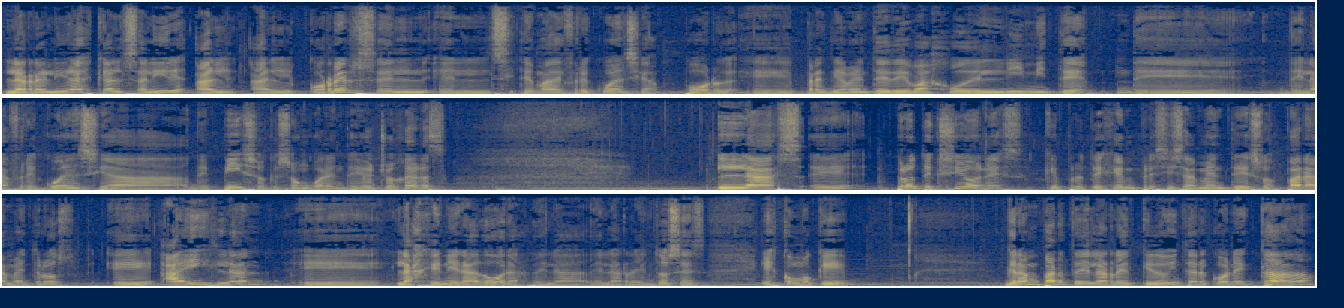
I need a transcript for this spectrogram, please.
La realidad es que al salir, al, correrse el, sistema de frecuencias por eh, prácticamente debajo del límite de, de, la frecuencia de piso, que son 48 Hz, las eh, protecciones que protegen precisamente esos parámetros eh, aíslan las generadoras de la, de la red. Entonces es como que gran parte de la red quedó interconectada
